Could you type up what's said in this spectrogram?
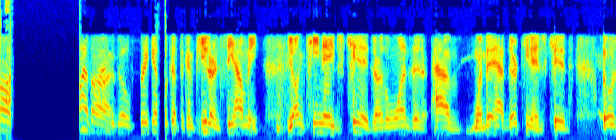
I have time to go freaking look at the computer and see how many young teenage kids are the ones that have when they have their teenage kids. Those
